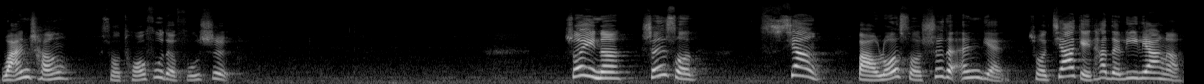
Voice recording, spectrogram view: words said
完成所托付的服事。所以呢，神所向保罗所施的恩典，所加给他的力量呢，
